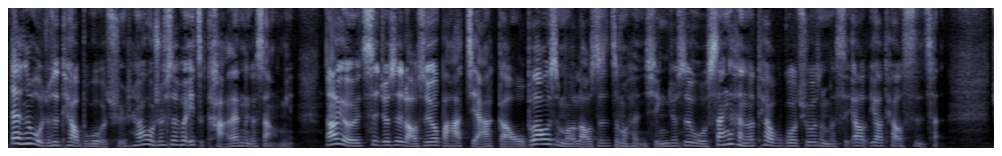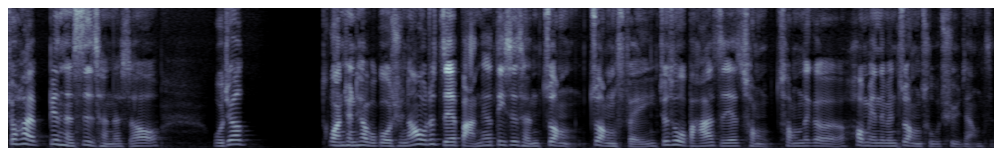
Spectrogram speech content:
但是我就是跳不过去，然后我就是会一直卡在那个上面。然后有一次就是老师又把它加高，我不知道为什么老师这么狠心，就是我三个层都跳不过去，为什么是要要跳四层？就后来变成四层的时候，我就。完全跳不过去，然后我就直接把那个第四层撞撞飞，就是我把它直接从从那个后面那边撞出去这样子，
